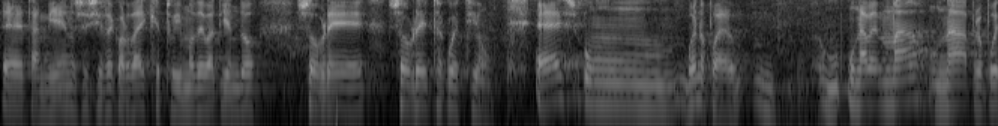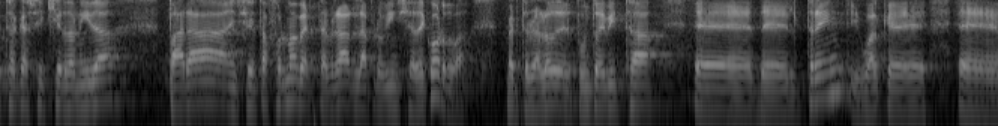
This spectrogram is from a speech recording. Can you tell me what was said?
eh, también, no sé si recordáis que estuvimos debatiendo sobre, sobre esta cuestión. Es un, bueno, pues una vez más, una propuesta hace Izquierda Unida para, en cierta forma, vertebrar la provincia de Córdoba, vertebrarlo desde el punto de vista eh, del tren, igual que, eh,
